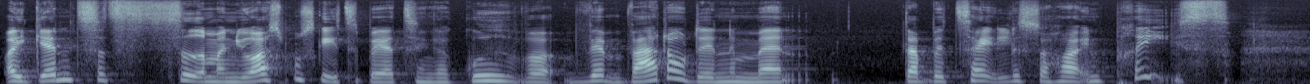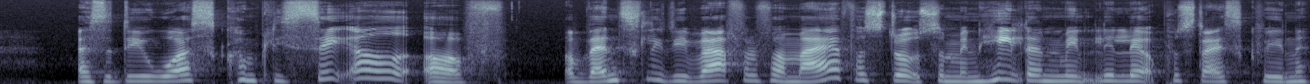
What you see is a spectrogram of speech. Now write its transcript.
Og igen, så sidder man jo også måske tilbage og tænker, gud, hvor, hvem var dog denne mand, der betalte så høj en pris? Altså, det er jo også kompliceret og, og vanskeligt, i hvert fald for mig at forstå, som en helt almindelig lav på kvinde,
